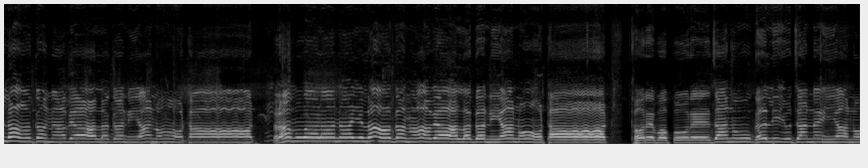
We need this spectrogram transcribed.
લગન આવ્યા, લગનિયાનો ઠાઠ રામવાળાનાય લગન આવ્યા, લગનિયાનો ઠાટ ખરે બપોરે જાનું ગલિયું, જાનૈયાનો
